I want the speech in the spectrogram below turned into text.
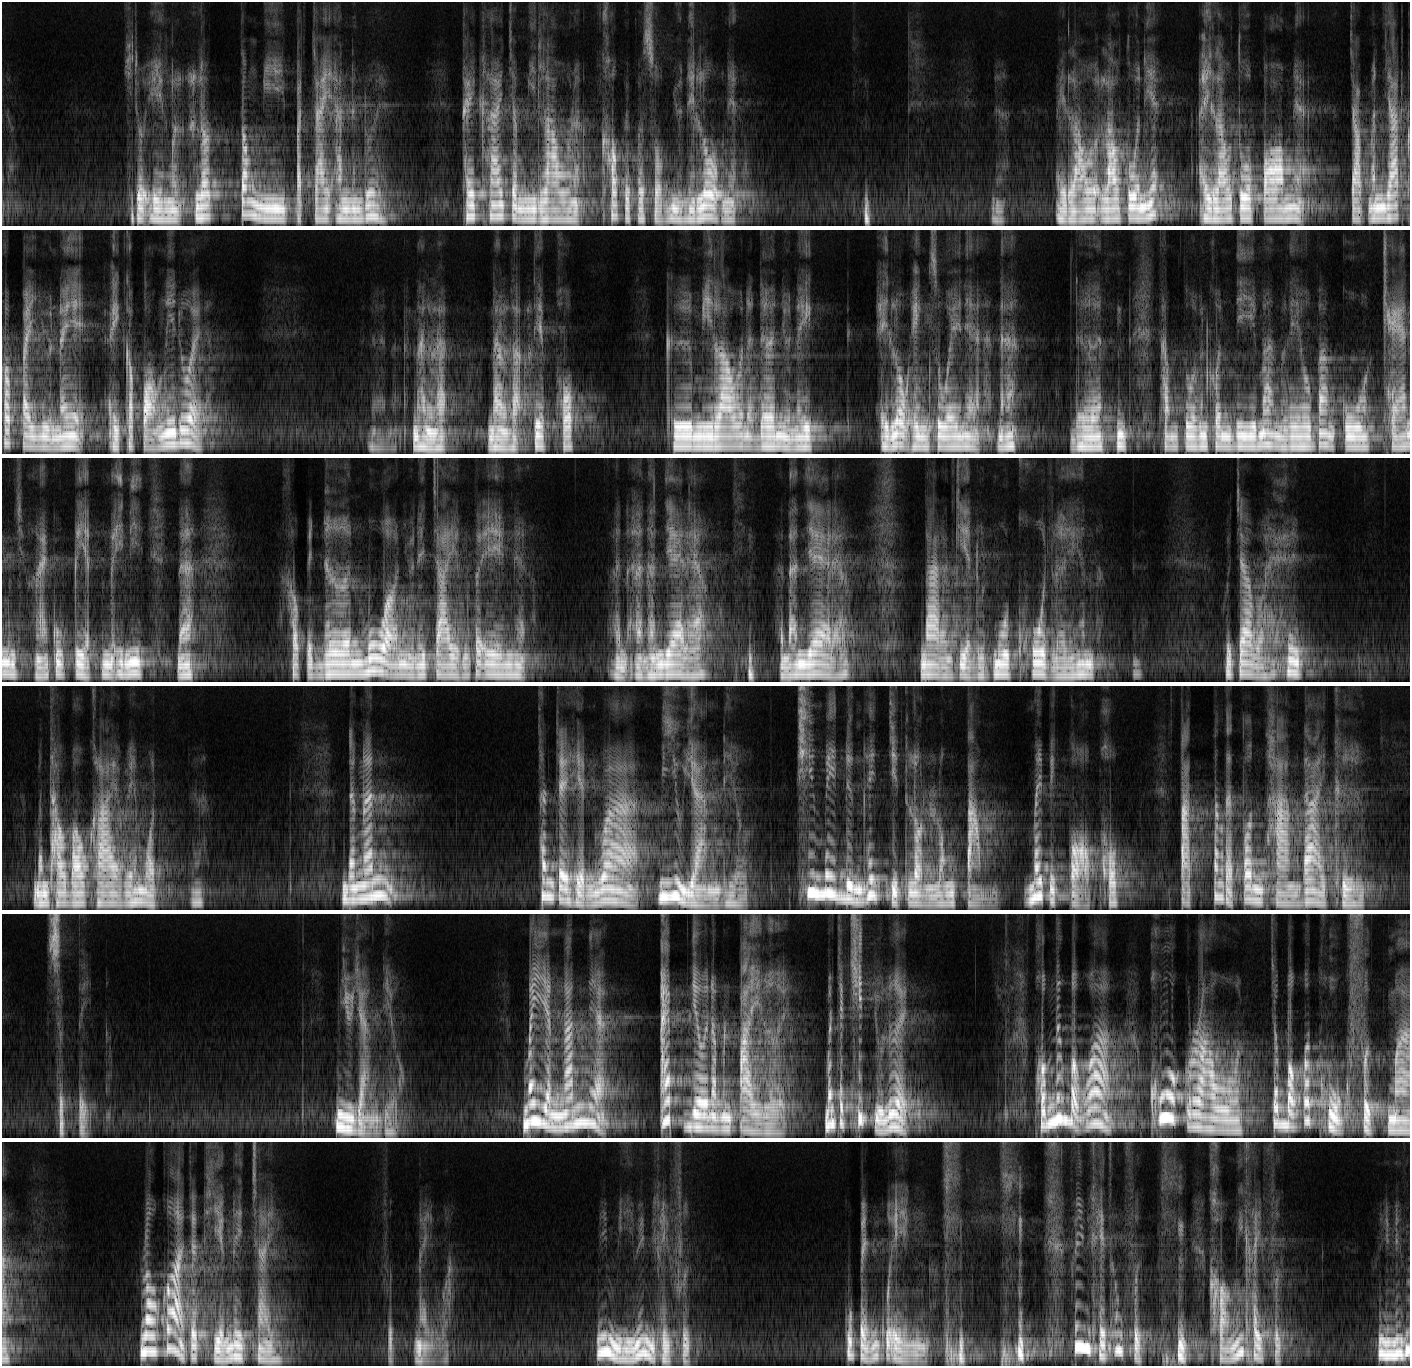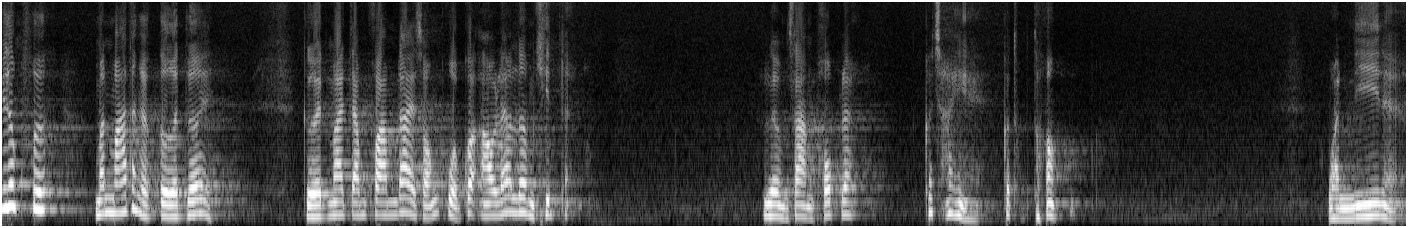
คิดเอาเองแล้วต้องมีปัจจัยอันหนึ่งด้วย คล้าย ๆ จะมีเราเนะ่ะเข้าไปผสมอยู่ในโลกเนี่ยนะไอ้เราเราตัวเนี้ย ไอ้เราตัวปลอมเนี่ย จับมันยัดเข้าไปอยู่ใน ไอ้กระป๋องนี้ด้วย นั่นละนั่นละเรียกพบ คือมีเราเนะ่ยเดินอยู่ในไอ้โลกเฮงซวยเนี่ยนะ เดินทำตัวเป็นคนดีบ้างเร็วบ้างกูแค้นมึงหายกูเกลียดมึงไอ้นี่นะเขาไปเดินมั่วอยู่ในใจของตัวเองเนี่ยอันอันนั้นแย่แล้ว อันนั้นแย่แล้วน่ารังเกียจดุดมูดคูดเลยงั้นพระเจ้าบอกให้มันเทาเบาคลายออกไปให้หมดนะดังนั้น ท่านจะเห็นว่ามีอยู่อย่างเดียว ที่ไม่ดึงให้จิตหล่นลงต่ำไม่ไปก่อภพ ตัดตั้งแต่ต้นทางได้คือสติ มีอยู่อย่างเดียว ไม่อย่างนั้นเนี่ยแป๊บเดียวนะมันไปเลย มันจะคิดอยู่เรื่อย ผมนึกบอกว่า พวกเราจะบอกว่าถูกฝึกมา เราก็อาจจะเถียงในใจ ฝึกไงวะ ไม่มีไม่มีใครฝึก กูเป็นกูเองไม่มีใครต้องฝึก ของนี้ใครฝึก ไม่ต้องฝึก มันมาตั้งแต่เกิดเลย เกิดมาจำความได้สองขวบก็เอาแล้ว เริ่มคิดแล้วเริ่มสร้างภพแล้ว ก็ใช่ไงก็ถูกต้อง วันนี้เนี่ย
